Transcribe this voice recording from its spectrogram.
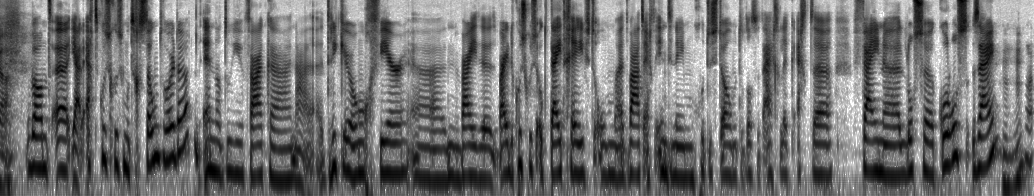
ja. Want uh, ja, de echte couscous moet gestoomd worden. En dat doe je vaak uh, nou, drie keer ongeveer. Uh, waar, je de, waar je de couscous ook tijd geeft om het water echt in te nemen. Om goed te stomen. Totdat het eigenlijk echt fijne, losse korrels zijn. Mm -hmm.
